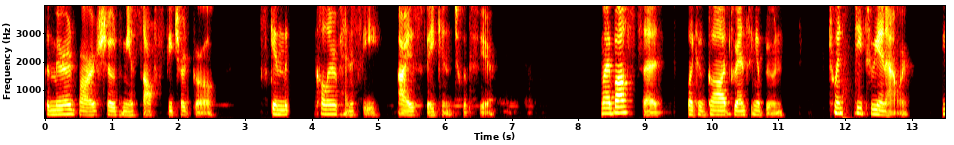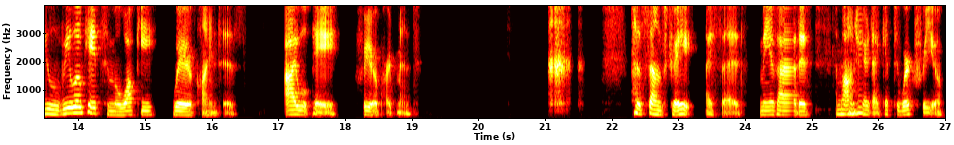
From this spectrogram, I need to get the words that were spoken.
the mirrored bar showed me a soft featured girl, skin the color of Hennessy, eyes vacant with fear. My boss said, like a god granting a boon, 23 an hour. You will relocate to Milwaukee, where your client is. I will pay for your apartment. that sounds great. I said, may have added, I'm honored I get to work for you.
